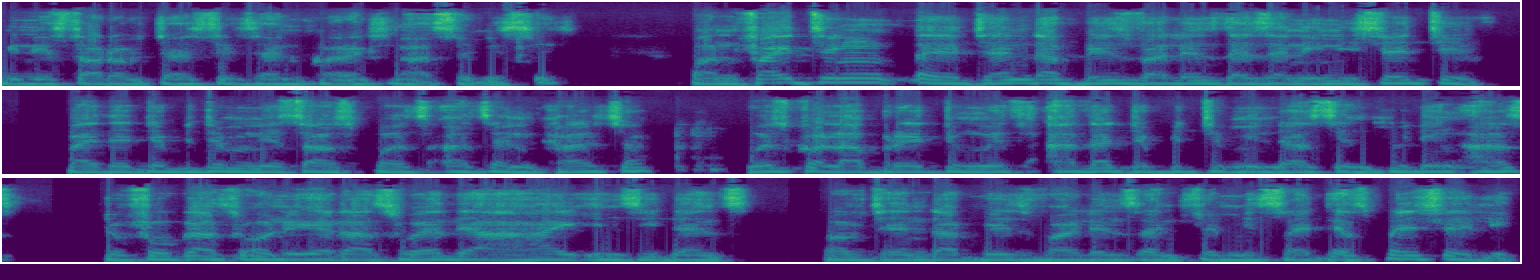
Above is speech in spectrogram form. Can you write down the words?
Minister of Justice and Correctional Services. On fighting uh, gender-based violence, there's an initiative by the Deputy Minister of Sports, Arts and Culture, who is collaborating with other deputy ministers, including us, to focus on areas where there are high incidents of gender-based violence and femicide, especially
